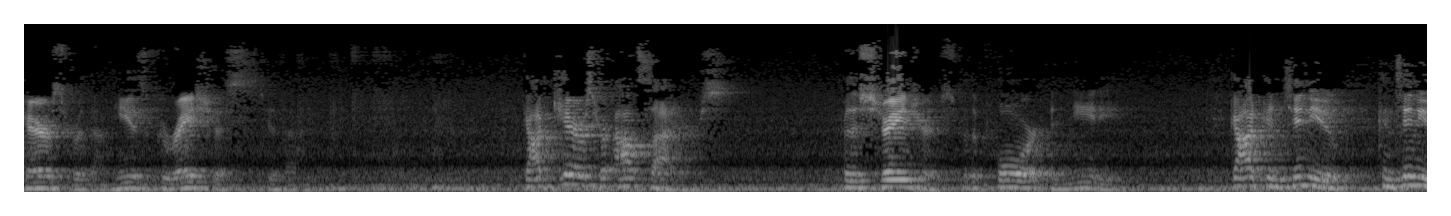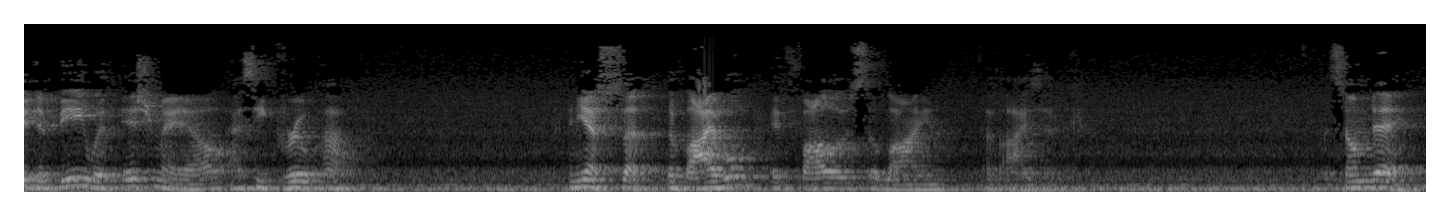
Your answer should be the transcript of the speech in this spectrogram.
cares for them, He is gracious to them. God cares for outsiders, for the strangers, for the poor and needy. God continued, continued to be with Ishmael as he grew up. And yes, the, the Bible, it follows the line of Isaac. But someday,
